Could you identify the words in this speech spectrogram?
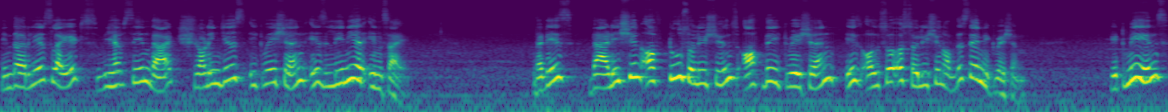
In the earlier slides, we have seen that Schrodinger's equation is linear in psi. That is, the addition of two solutions of the equation is also a solution of the same equation. It means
